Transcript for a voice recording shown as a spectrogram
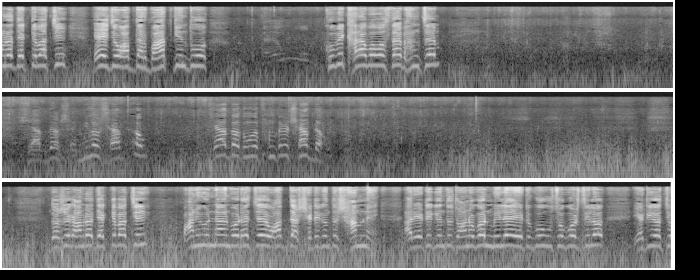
আমরা দেখতে পাচ্ছি, এই যে আবদার বাঁধ কিন্তু খুবই খারাপ অবস্থায় ভাঙছে। শেয়ার দাও মিলো দাও শেয়ার দাও। তোমাদের ফোন থেকে শেয়ার দাও। দর্শক, আমরা দেখতে পাচ্ছি পানি উন্নয়ন বোর্ডের যে অবদার সেটি কিন্তু সামনে। আর এটি কিন্তু জনগণ মিলে এটুকু উঁচু করছিল। এটি হচ্ছে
